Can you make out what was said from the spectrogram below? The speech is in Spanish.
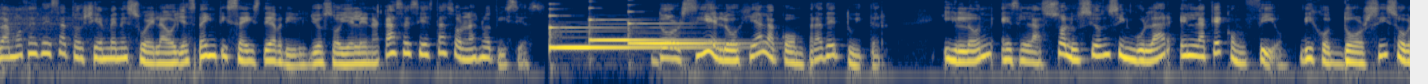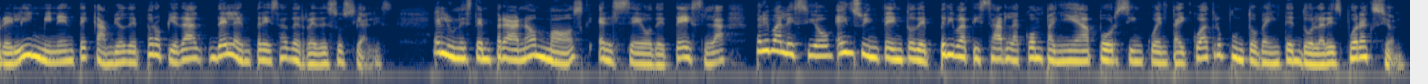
saludamos desde Satoshi en Venezuela. Hoy es 26 de abril. Yo soy Elena Casas y estas son las noticias. Dorsey elogia la compra de Twitter. Elon es la solución singular en la que confío, dijo Dorsey sobre el inminente cambio de propiedad de la empresa de redes sociales. El lunes temprano, Musk, el CEO de Tesla, prevaleció en su intento de privatizar la compañía por 54.20 dólares por acción.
